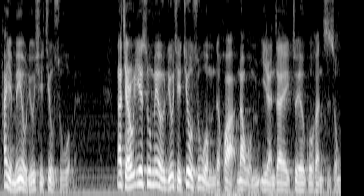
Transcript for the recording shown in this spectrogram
他也没有流血救赎我们。那假如耶稣没有流血救赎我们的话，那我们依然在罪恶过犯之中。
